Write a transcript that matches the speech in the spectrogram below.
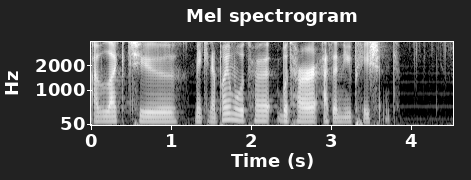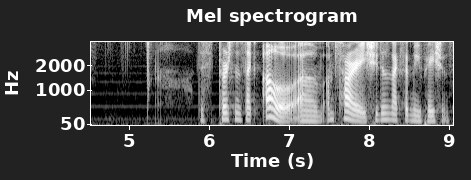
I would like to make an appointment with her with her as a new patient. This person's like, oh, um, I'm sorry, she doesn't accept new patients.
